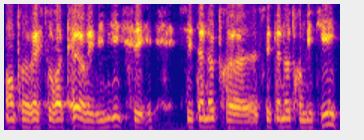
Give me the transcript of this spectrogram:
entre restaurateur et ministre, c'est, c'est un autre, c'est un autre métier.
